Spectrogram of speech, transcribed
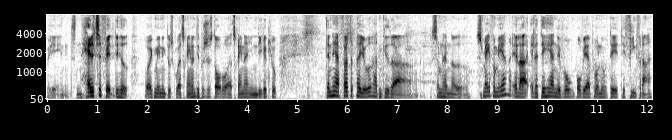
ved en sådan halvtilfældighed. Det var ikke meningen, at du skulle være træner. Lige pludselig står du og er træner i en ligaklub. Den her første periode, har den givet dig simpelthen noget smag for mere? Eller, eller det her niveau, hvor vi er på nu, det, det er fint for dig?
